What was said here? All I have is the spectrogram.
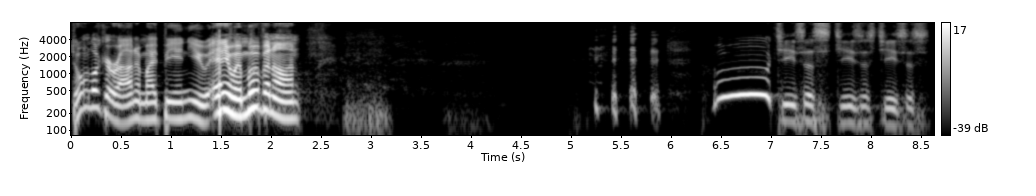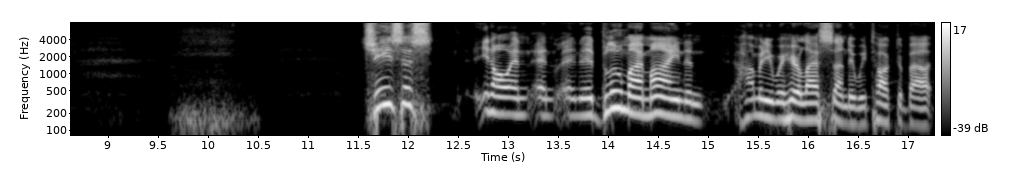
Don't look around, it might be in you. Anyway, moving on. Ooh, Jesus, Jesus, Jesus. Jesus, you know, and, and, and it blew my mind. And how many were here last Sunday? We talked about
